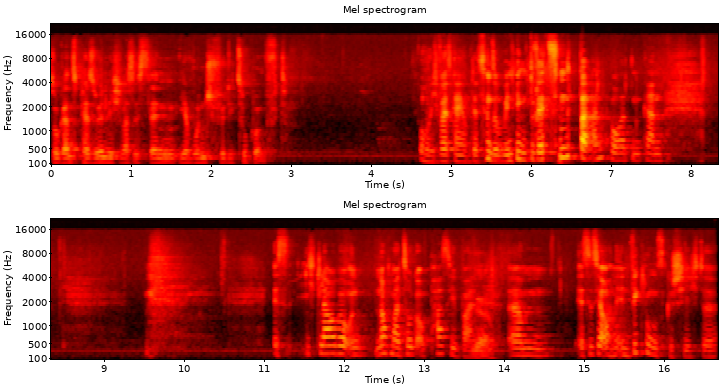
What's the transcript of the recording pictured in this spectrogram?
so ganz persönlich, was ist denn Ihr Wunsch für die Zukunft? Oh, ich weiß gar nicht, ob ich das in so wenigen Sätzen beantworten kann. Es, ich glaube, und nochmal zurück auf Passival, ja. ähm, es ist ja auch eine Entwicklungsgeschichte.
